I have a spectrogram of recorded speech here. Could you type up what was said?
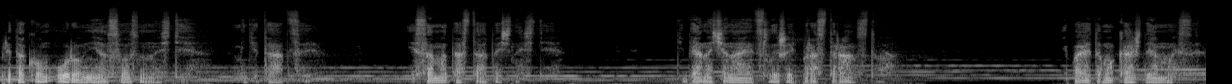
При таком уровне осознанности, медитации и самодостаточности тебя начинает слышать пространство. И поэтому каждая мысль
